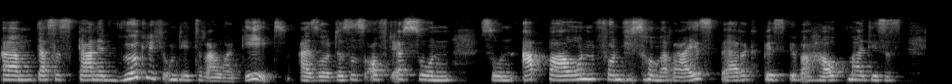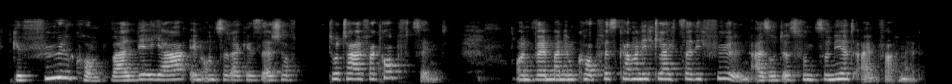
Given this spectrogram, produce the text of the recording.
ähm, dass es gar nicht wirklich um die Trauer geht. Also das ist oft erst so ein, so ein Abbauen von wie so einem Reisberg, bis überhaupt mal dieses Gefühl kommt, weil wir ja in unserer Gesellschaft total verkopft sind. Und wenn man im Kopf ist, kann man nicht gleichzeitig fühlen. Also das funktioniert einfach nicht.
